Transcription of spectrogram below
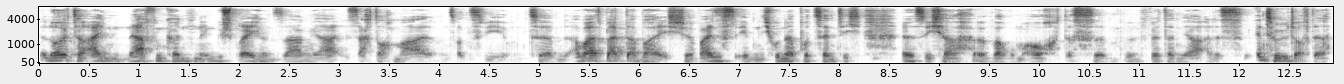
Leute einen nerven könnten im Gespräch und sagen, ja, sag doch mal und sonst wie. Und, ähm, aber es bleibt dabei, ich äh, weiß es eben nicht hundertprozentig äh, sicher, äh, warum auch. Das äh, wird dann ja alles enthüllt auf der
